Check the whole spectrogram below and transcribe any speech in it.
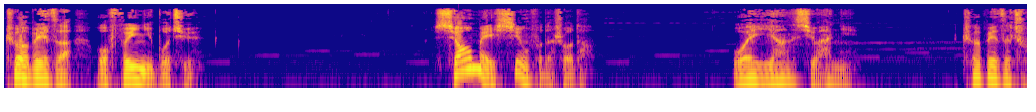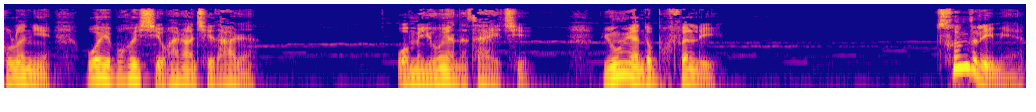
这辈子我非你不娶。”小美幸福的说道：“我也一样的喜欢你，这辈子除了你，我也不会喜欢上其他人。”我们永远的在一起，永远都不分离。村子里面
